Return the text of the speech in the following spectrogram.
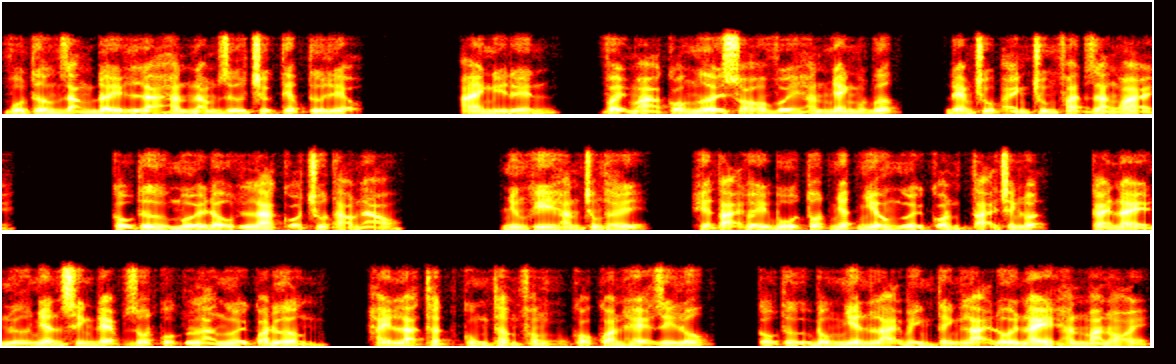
Vốn tưởng rằng đây là hắn nắm giữ trực tiếp tư liệu. Ai nghĩ đến, vậy mà có người so với hắn nhanh một bước, đem chụp ảnh chung phát ra ngoài. Cậu tử mới đầu là có chút ảo não. Nhưng khi hắn trông thấy hiện tại ấy bù tốt nhất nhiều người còn tại tranh luận, cái này nữ nhân xinh đẹp rốt cuộc là người qua đường, hay là thật cùng thẩm phong có quan hệ gì lúc, cậu tử bỗng nhiên lại bình tĩnh lại đôi này hắn mà nói,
